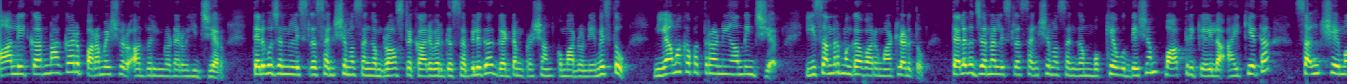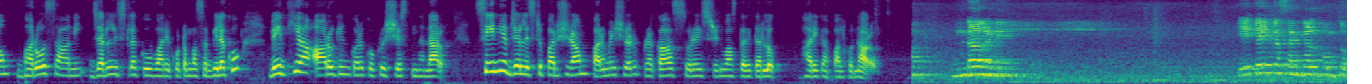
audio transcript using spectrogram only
మాలి కర్ణాకర్ పరమేశ్వర్ ఆధ్వర్యంలో నిర్వహించారు. తెలుగు జర్నలిస్టుల సంక్షేమ సంఘం రాష్ట్ర కార్యవర్గ సభ్యులుగా గడ్డం ప్రశాంత్ కుమార్ను నియమిస్తూ నియామక పత్రాన్ని అందించారు. ఈ సందర్భంగా వారు మాట్లాడుతూ తెలుగు జర్నలిస్టుల సంక్షేమ సంఘం ముఖ్య ఉద్దేశం పాత్రికేయుల ఐక్యత సంక్షేమం భరోసా అని జర్నలిస్టులకు వారి కుటుంబ సభ్యులకు విద్య ఆరోగ్యం కొరకు కృషి చేస్తుందన్నారు. సీనియర్ జర్నలిస్టు పరశురాం పరమేశ్వర్ ప్రకాష్ సురేష్ శ్రీనివాస్ తదితరులు భారీగా పాల్గొన్నారు. ఉండాలని ఏకైక సంకల్పంతో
